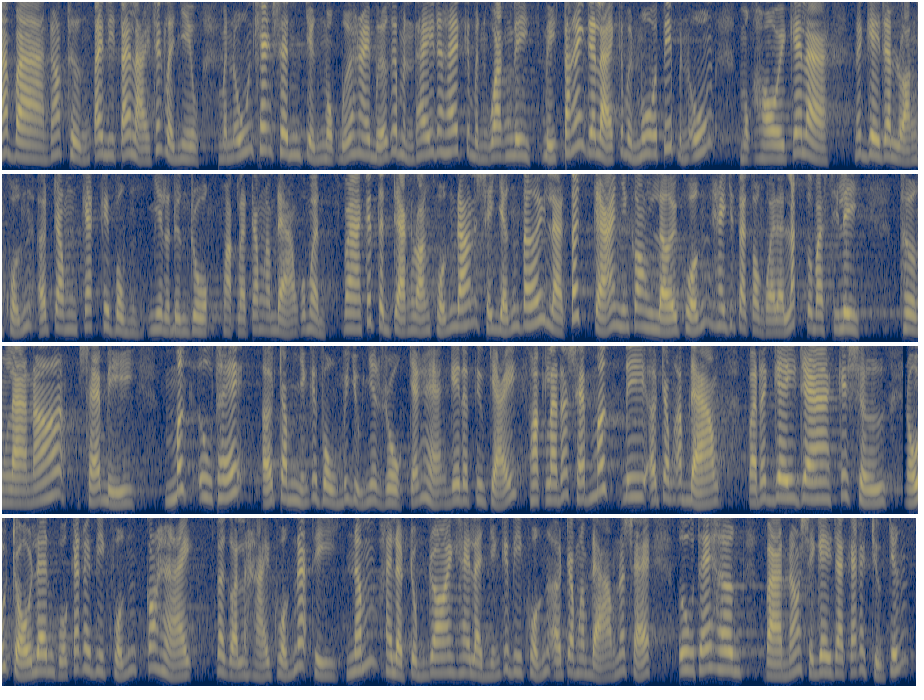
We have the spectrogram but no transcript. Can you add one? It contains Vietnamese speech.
và nó thường tái đi tái lại rất là nhiều. Mình uống kháng sinh chừng một bữa, hai bữa cái mình thấy nó hết, cái mình quăng đi. Bị tái trở lại, cái mình mua tiếp mình uống. Một hồi cái là nó gây ra loạn khuẩn ở trong các cái vùng như là đường ruột hoặc là trong âm đạo của mình. Và cái tình trạng loạn khuẩn đó nó sẽ dẫn tới là tất cả những con lợi khuẩn hay chúng ta còn gọi là lactobacilli, thường là nó sẽ bị mất ưu thế ở trong những cái vùng, ví dụ như ruột chẳng hạn, gây ra tiêu chảy, hoặc là nó sẽ mất đi ở trong âm đạo và nó gây ra cái sự nổi trội lên của các cái vi khuẩn có hại. Ta gọi là hại khuẩn đó thì nấm hay là trùng roi hay là những cái vi khuẩn ở trong âm đạo nó sẽ ưu thế hơn và nó sẽ gây ra các cái triệu chứng.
